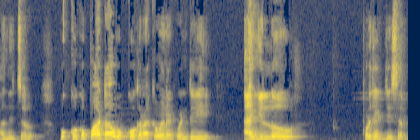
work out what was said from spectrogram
అందించారు. ఒక్కొక్క పాట ఒక్కొక్క రకమైనటువంటి యాంగిల్లో ప్రొజెక్ట్ చేశారు.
